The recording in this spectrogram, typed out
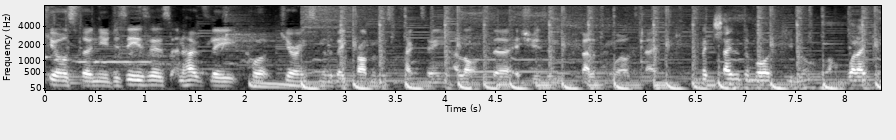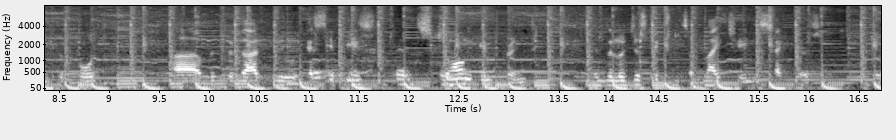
cures for new diseases, and hopefully curing some of the big problems affecting a lot of the issues in the developing world today. I'm excited about you know what I can propose uh, with regard to SAP's strong imprint in the logistics and supply chain sectors. To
